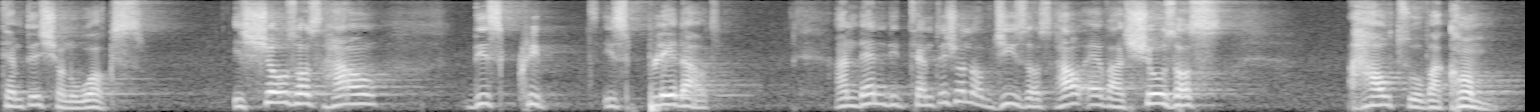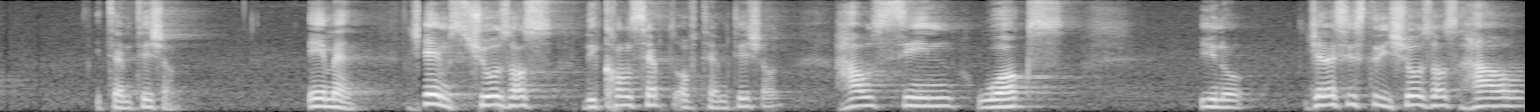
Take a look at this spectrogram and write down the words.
temptation works. It shows us how this script is played out. And then the temptation of Jesus, however, shows us how to overcome a temptation. Amen. James shows us the concept of temptation, how sin works. You know, Genesis 3 shows us how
